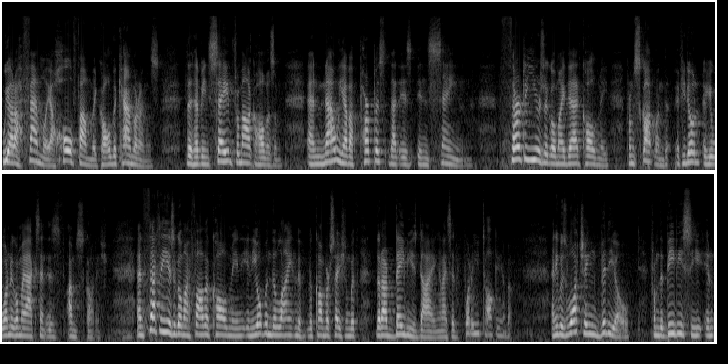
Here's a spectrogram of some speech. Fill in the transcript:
We are a family, a whole family called the Camerons that have been saved from alcoholism. And now we have a purpose that is insane. 30 years ago, my dad called me from Scotland. If you don't, if you're wondering what my accent is, I'm Scottish. And 30 years ago, my father called me and he opened the line, the, the conversation with, there are babies dying. And I said, what are you talking about? And he was watching video from the BBC in,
